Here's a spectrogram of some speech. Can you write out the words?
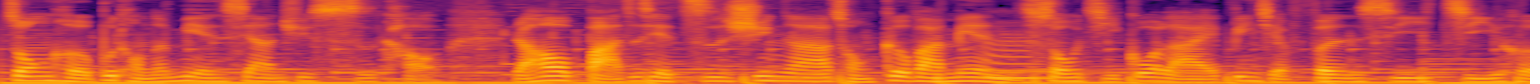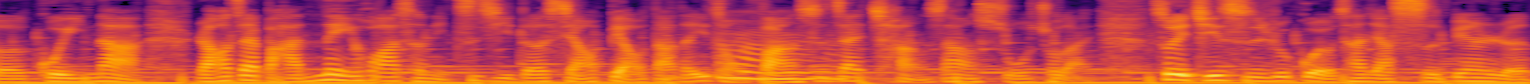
综合不同的面向去思考，然后把这些资讯啊从各方面收集过来，并且分析、集合、归纳，然后再把它内化成你自己的想要表达的一种方式，在场上说出来，所以其实如果有参加思辨人，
